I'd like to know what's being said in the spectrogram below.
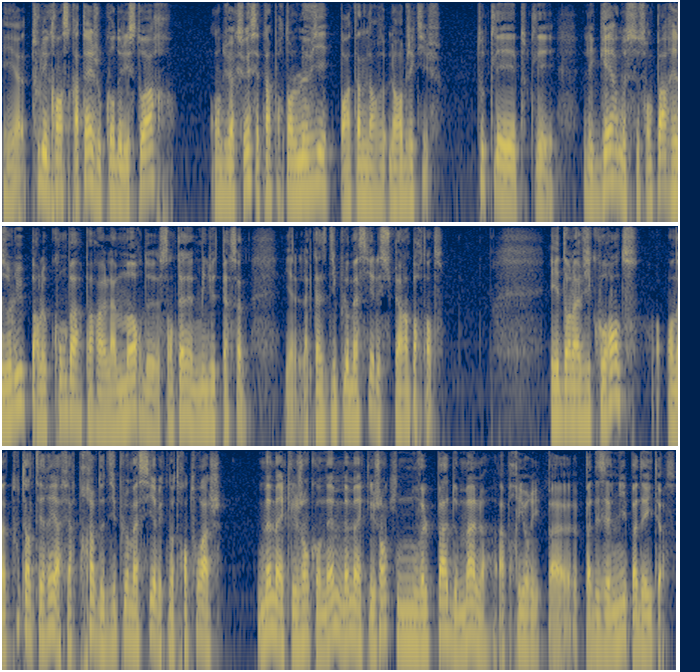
Et euh, tous les grands stratèges au cours de l'histoire ont dû actionner cet important levier pour atteindre leur, leur objectif. Toutes les toutes les les guerres ne se sont pas résolues par le combat, par la mort de centaines et de milliers de personnes la case diplomatie, elle est super importante. Et dans la vie courante, on a tout intérêt à faire preuve de diplomatie avec notre entourage. Même avec les gens qu'on aime, même avec les gens qui ne nous veulent pas de mal, a priori. Pas, des ennemis, pas des haters.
